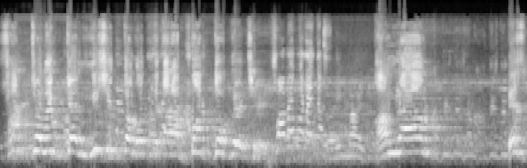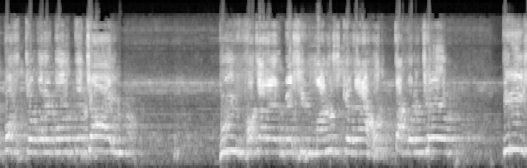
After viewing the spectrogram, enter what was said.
ছাত্রলীগকে নিষিদ্ধ করতে তারা বাধ্য হয়েছে। আমরা স্পষ্ট করে বলতে চাই দুই হাজারের বেশি মানুষকে যারা হত্যা করেছে তিরিশ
